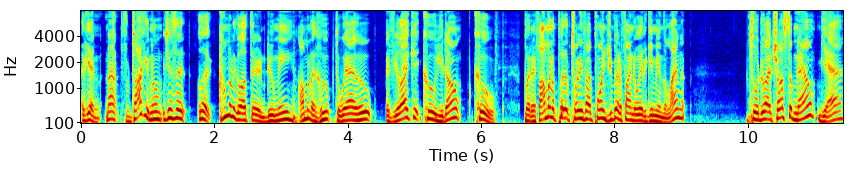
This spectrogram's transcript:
again, not from talking to him, just said, look, I'm going to go out there and do me. I'm going to hoop the way I hoop. If you like it, cool. You don't, cool. But if I'm going to put up 25 points, you better find a way to get me in the lineup. So do I trust him now? Yeah.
